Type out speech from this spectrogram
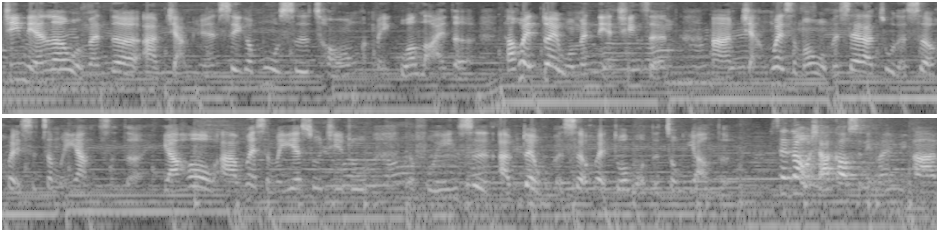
今年呢，我们的啊讲员是一个牧师从美国来的，他会对我们年轻人啊讲为什么我们现在住的社会是这么样子的，然后啊为什么耶稣基督的福音是啊对我们社会多么的重要的。现在我想要告诉你们啊，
